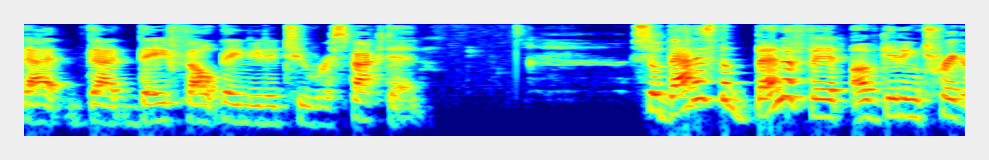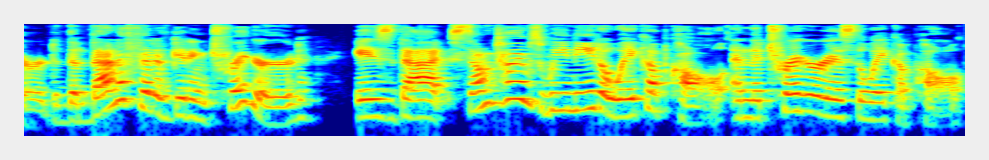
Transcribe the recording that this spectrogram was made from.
that that they felt they needed to respect it. So that is the benefit of getting triggered. The benefit of getting triggered is that sometimes we need a wake up call and the trigger is the wake up call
